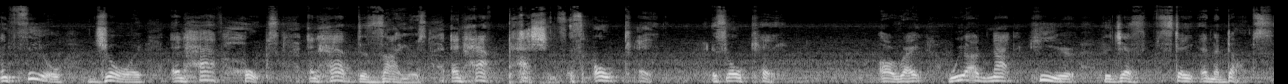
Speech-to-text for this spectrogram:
and feel joy and have hopes and have desires and have passions. It's okay. It's okay. All right? We are not here to just stay in the dumps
